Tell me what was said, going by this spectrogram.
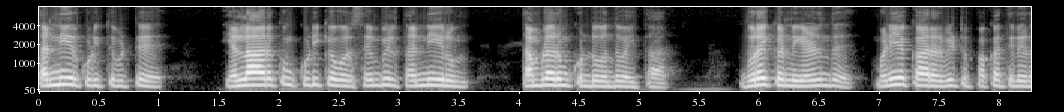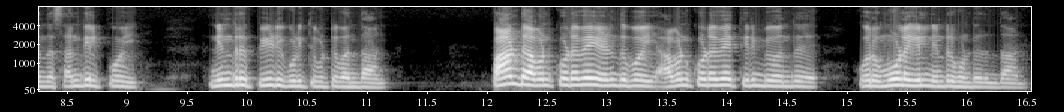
தண்ணீர் குடித்துவிட்டு எல்லாருக்கும் குடிக்க ஒரு செம்பில் தண்ணீரும் தம்ளரும் கொண்டு வந்து வைத்தார். துரைக்கண்ணு எழுந்து மணியக்காரர் வீட்டு பக்கத்தில் இருந்த சந்தில் போய் நின்று பீடி குடித்துவிட்டு வந்தான். பாண்டு அவன் கூடவே எழுந்து போய் அவன் கூடவே திரும்பி வந்து ஒரு மூலையில் நின்று கொண்டிருந்தான்.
